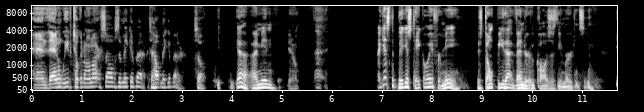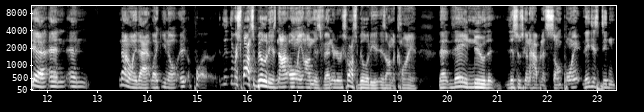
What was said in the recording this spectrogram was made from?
And then we've took it on ourselves to make it better, to help make it better. So, Yeah, I mean, you know, I- guess the biggest takeaway for me is don't be that vendor who causes the emergency. Yeah, and and not only that, like you know, it, the, the responsibility is not only on this vendor. The responsibility is on the client that they knew that this was going to happen at some point. They just didn't.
